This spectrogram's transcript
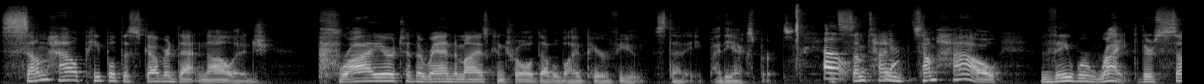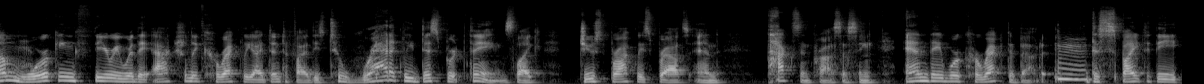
Somehow people discovered that knowledge prior to the randomized controlled double-blind peer review study by the experts. Oh, and sometime yeah. somehow they were right. There's some working theory where they actually correctly identified these two radically disparate things, like juiced broccoli sprouts and toxin processing, and they were correct about it, despite the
